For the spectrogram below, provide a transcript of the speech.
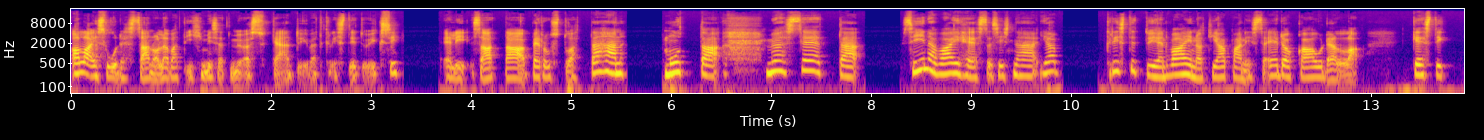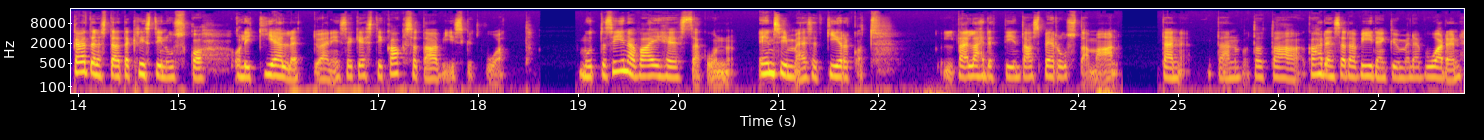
alaisuudessaan olevat ihmiset myös kääntyivät kristityiksi. Eli saattaa perustua tähän. Mutta myös se, että siinä vaiheessa siis nämä kristittyjen vainot Japanissa edokaudella kesti käytännössä tämä, että kristinusko oli kiellettyä, niin se kesti 250 vuotta. Mutta siinä vaiheessa, kun ensimmäiset kirkot tai lähdettiin taas perustamaan tämän, tämän tota, 250 vuoden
